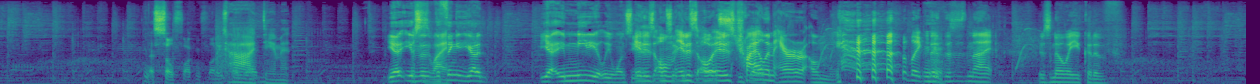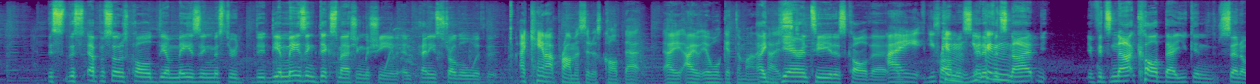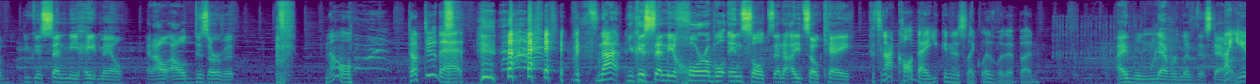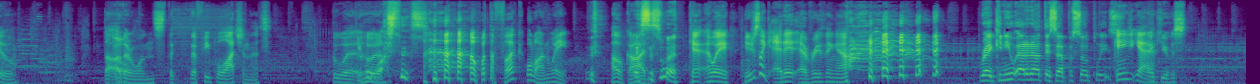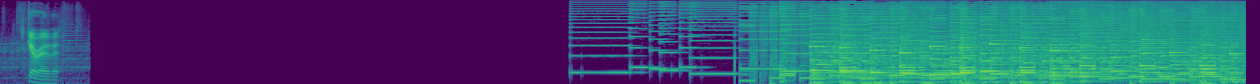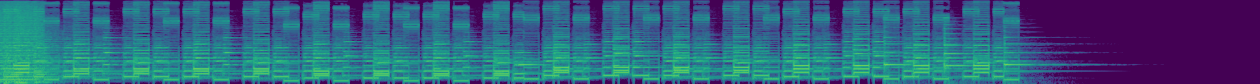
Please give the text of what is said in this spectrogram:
That's so fucking funny. God damn it. Yeah, the, the thing you gotta. Yeah, immediately once you. It is only it is oh, it is trial people- and error only. like th- Mhm. this is not. There's no way you could have. This this episode is called the amazing Mr. The, the amazing Dick Smashing Machine and Penny's struggle with it. I cannot promise it is called that. I I it will get demonetized. I guarantee it is called that. I- you can- promise. you and if it's not, if it's not called that, you can send a you can send me hate mail and I'll I'll deserve it. No, don't do that. if it's not You can send me horrible insults and it's okay. if it's not called that, you can just like live with it, bud. I will never live this down. Not you. The Oh. other ones, the the people watching this. Who uh, who? watch this? what the fuck? Hold on, wait. Oh God. What's this one? Can't wait? Can you just like edit everything out? Ray, can you edit out this episode, please? Can you? Yeah. Thank you. Just, just get rid of it.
